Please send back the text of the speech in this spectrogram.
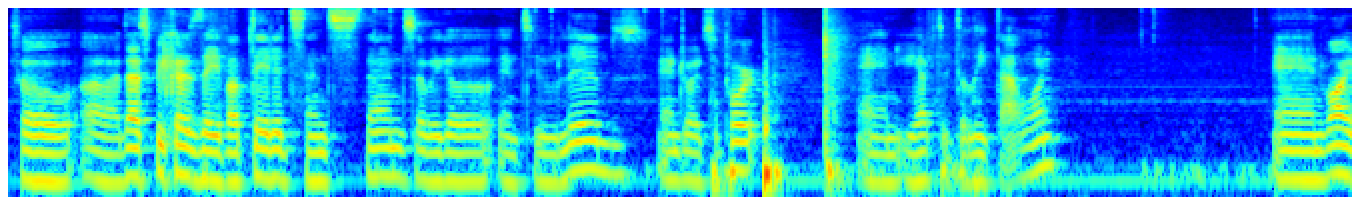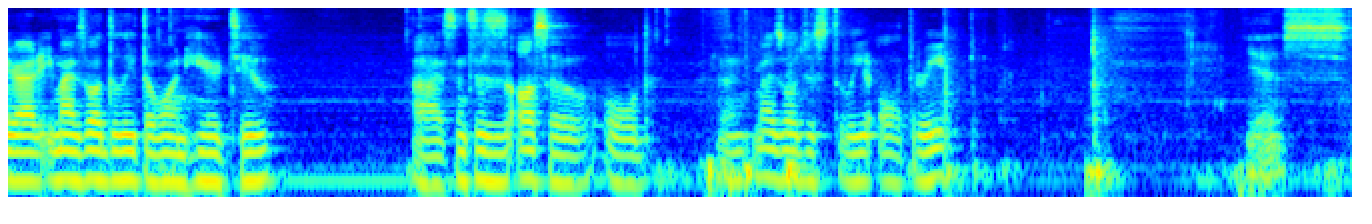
So uh, that's because they've updated since then. So we go into libs, Android support, and you have to delete that one. And while you're at it, you might as well delete the one here too. Uh, since this is also old, might as well just delete all three. Yes.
